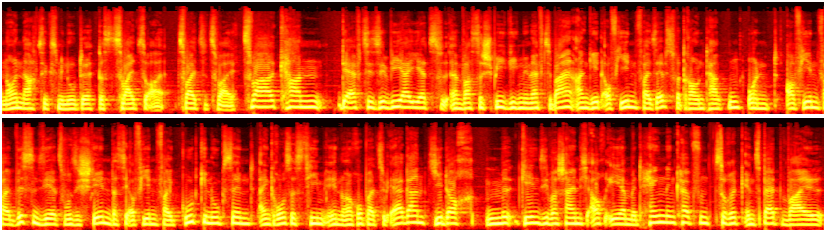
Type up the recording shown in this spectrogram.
89. Minute das 2 zu 2. Zu 2. Zwar kann der FC Sevilla jetzt, äh, was das Spiel gegen den FC Bayern angeht, auf jeden Fall Selbstvertrauen tanken und auf jeden Fall wissen sie jetzt, wo sie stehen, dass sie auf jeden Fall gut genug sind, ein großes Team in Europa zu ärgern. Jedoch gehen sie wahrscheinlich auch eher mit hängenden Köpfen zurück ins Bett, weil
